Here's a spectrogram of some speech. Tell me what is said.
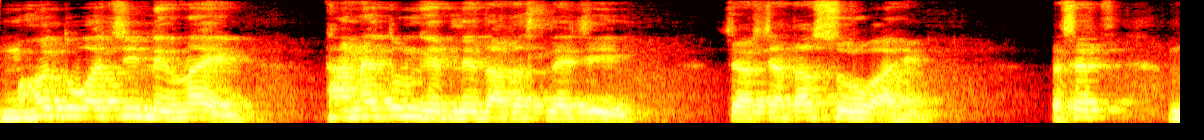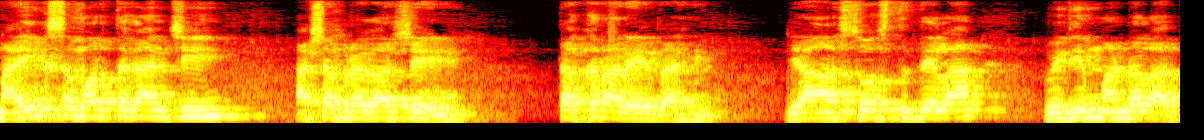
महत्त्वाची निर्णय ठाण्यातून घेतले जात असल्याची चर्चा आता सुरू आहे. तसेच नाईक समर्थकांची अशा प्रकारचे तक्रार येत आहे. या अस्वस्थतेला विधिमंडळात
